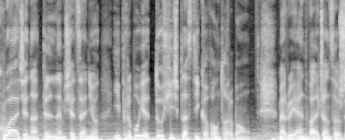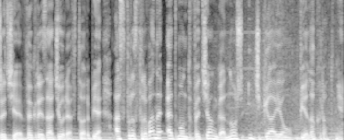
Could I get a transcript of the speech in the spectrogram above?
kładzie na tylnym siedzeniu i próbuje dusić plastikową torbą. Mary Ann, walcząc o życie, wygryza dziurę w torbie, a sfrustrowany Edmund wyciąga nóż i dźga ją wielokrotnie.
